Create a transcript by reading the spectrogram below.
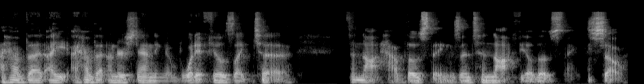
i have that I, I have that understanding of what it feels like to to not have those things and to not feel those things. So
